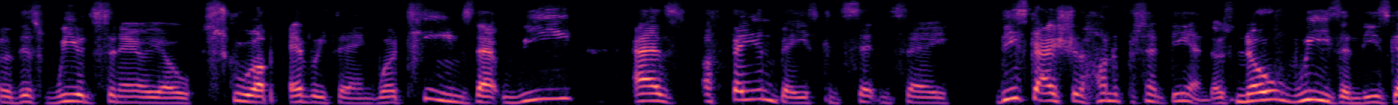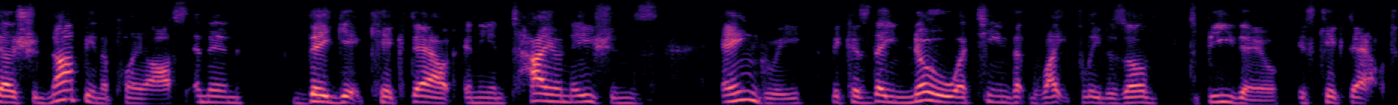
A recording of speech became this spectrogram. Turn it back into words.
uh, this weird scenario screw up everything? Where teams that we as a fan base can sit and say these guys should 100% be in. There's no reason these guys should not be in the playoffs, and then they get kicked out, and the entire nation's angry because they know a team that rightfully deserved to be there is kicked out.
